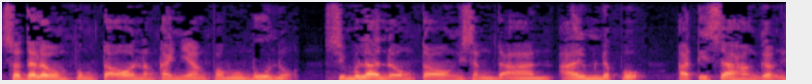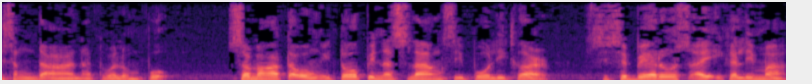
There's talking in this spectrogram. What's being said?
sa dalawampung taon ng kanyang pamumuno, simula noong taong isang daan ayam na po at isa hanggang isang daan at walumpu. Sa mga taong ito, pinaslang si Polycarp. Si Severus ay ikalima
